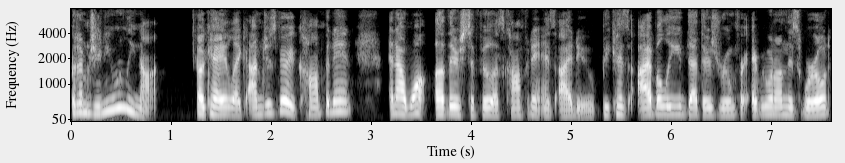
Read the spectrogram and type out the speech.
but I'm genuinely not. Okay. Like I'm just very confident and I want others to feel as confident as I do because I believe that there's room for everyone on this world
